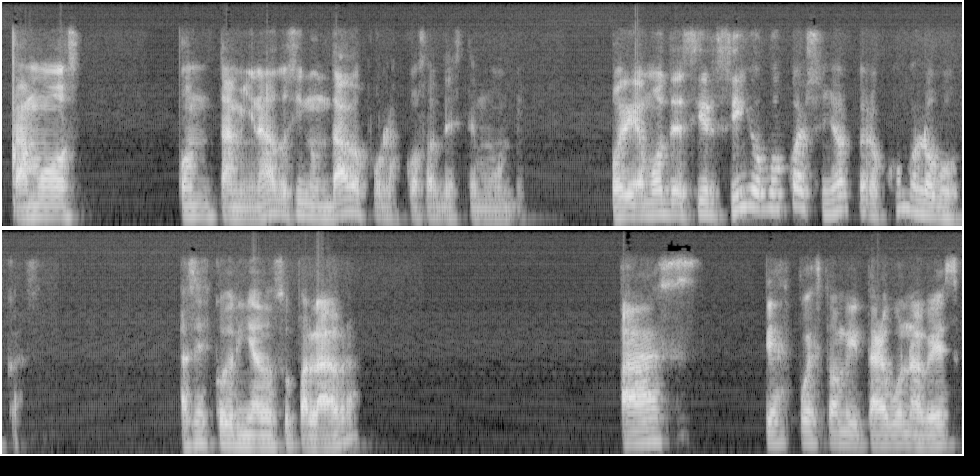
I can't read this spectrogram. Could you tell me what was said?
estamos contaminados, inundados por las cosas de este mundo. Podríamos decir, sí, yo busco al Señor, pero ¿cómo lo buscas? ¿Has escudriñado su palabra? ¿Has, ¿Te has puesto a meditar alguna vez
